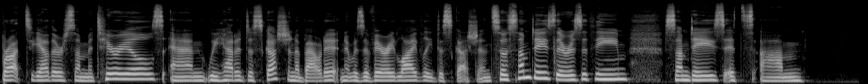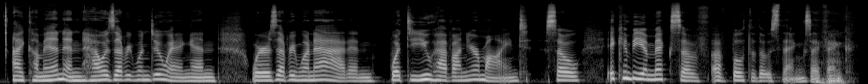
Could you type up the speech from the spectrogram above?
brought together some materials and we had a discussion about it, and it was a very lively discussion. So some days there is a theme, some days it's. Um, I come in and how is everyone doing and where is everyone at and what do you have on your mind? So it can be a mix of, of both of those things, I mm-hmm. think.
